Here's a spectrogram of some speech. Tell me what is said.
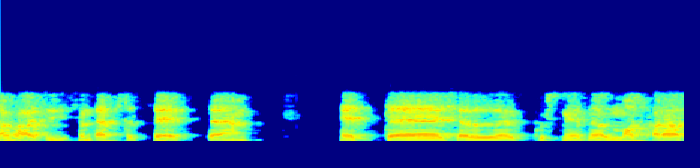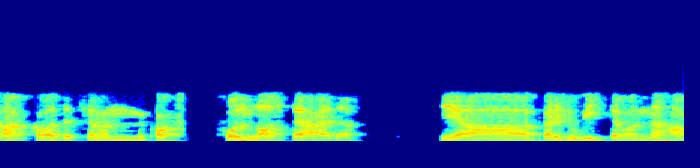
tagasi, siis on täpselt see, et, eh, et seal, kus need, need matkarajad hakkavad, et seal on kaks-kolm lasteaeda. Ja päris huvitav on näha,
